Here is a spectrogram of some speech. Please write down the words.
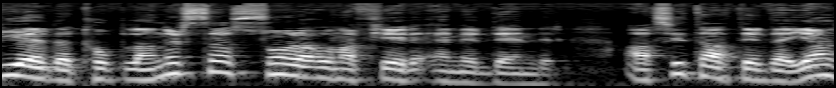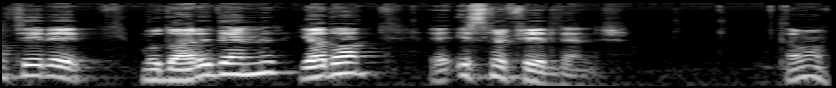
bir yerde toplanırsa sonra ona fiil emir denilir. Aksi takdirde yan fiili mudari denilir ya da e, ismi fiil denilir. Tamam.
